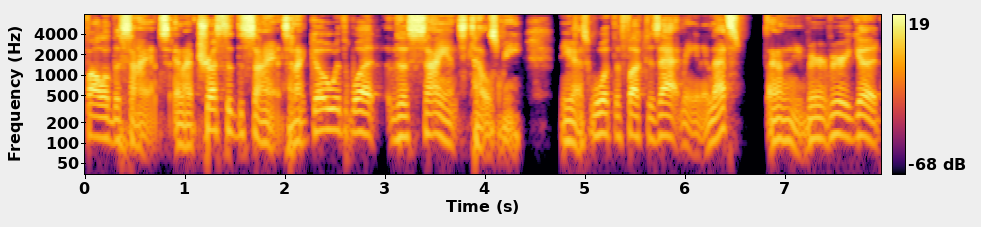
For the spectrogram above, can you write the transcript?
followed the science and I've trusted the science and I go with what the science tells me. And you ask, well, what the fuck does that mean? And that's very, very good.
